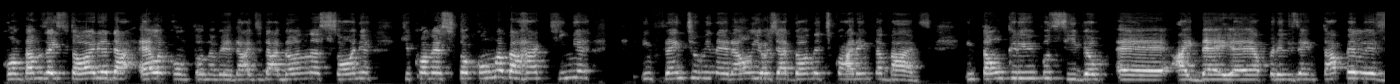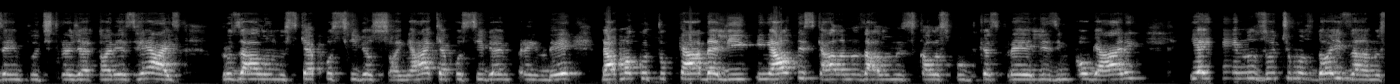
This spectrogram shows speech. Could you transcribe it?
Contamos a história da. Ela contou, na verdade, da dona Sônia, que começou com uma barraquinha em frente ao Mineirão e hoje é dona de 40 bares. Então, o Crio Impossível, é, a ideia é apresentar pelo exemplo de trajetórias reais para os alunos que é possível sonhar, que é possível empreender, dar uma cutucada ali em alta escala nos alunos de escolas públicas para eles empolgarem. E aí, nos últimos dois anos,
